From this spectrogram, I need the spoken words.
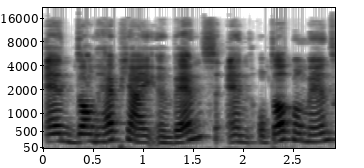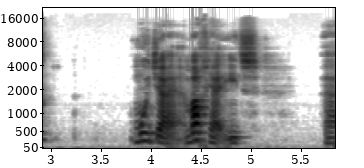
En dan heb jij een wens en op dat moment moet jij, mag jij iets uh,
